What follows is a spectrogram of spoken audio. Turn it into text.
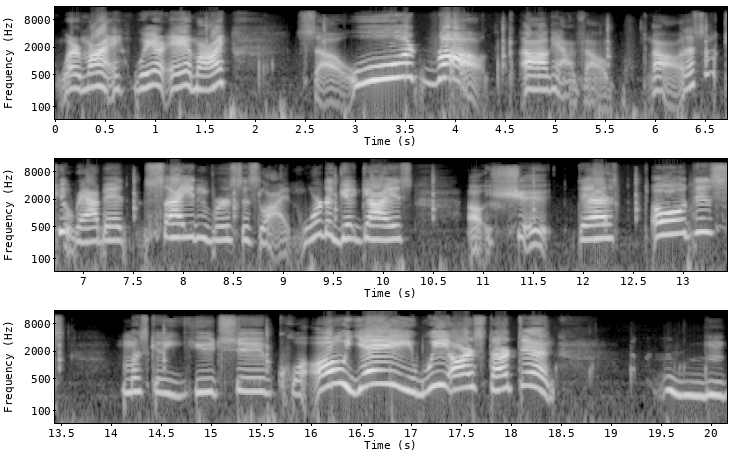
where am I? Where am I? So, what rock? Okay, I fell. Oh, that's a cute rabbit. Cyan versus Slime. We're the good guys. Oh, shoot. That, oh, this must go YouTube. Oh, yay! We are starting. Mm,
